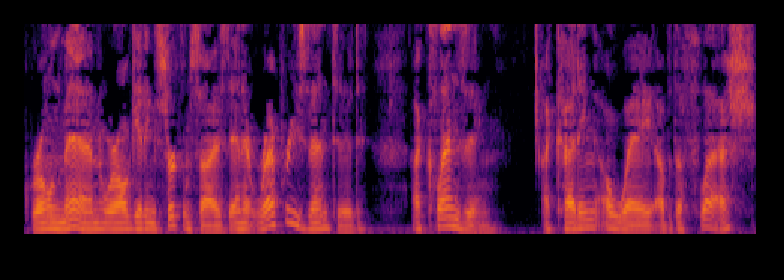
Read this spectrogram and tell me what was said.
grown men were all getting circumcised, and it represented a cleansing, a cutting away of the flesh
